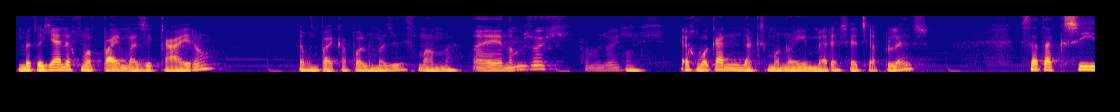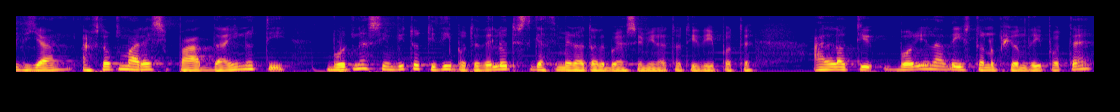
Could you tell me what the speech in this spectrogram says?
Με το Γιάννη έχουμε πάει μαζί Κάιρο. Έχουμε πάει κάπου άλλο μαζί, δεν θυμάμαι. Ε, νομίζω όχι. Νομίζω όχι. όχι. Έχουμε κάνει εντάξει μόνο ήμερες έτσι απλές. Στα ταξίδια, αυτό που μου αρέσει πάντα είναι ότι μπορεί να συμβεί το οτιδήποτε. Δεν λέω ότι στην καθημερινότητα δεν μπορεί να συμβεί το οτιδήποτε. Αλλά ότι μπορεί να δεις τον οποιονδήποτε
